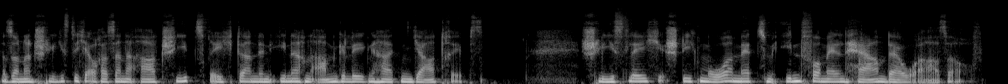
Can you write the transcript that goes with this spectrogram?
sondern schließlich auch als eine Art Schiedsrichter an den inneren Angelegenheiten Yathribs. Schließlich stieg Mohammed zum informellen Herrn der Oase auf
